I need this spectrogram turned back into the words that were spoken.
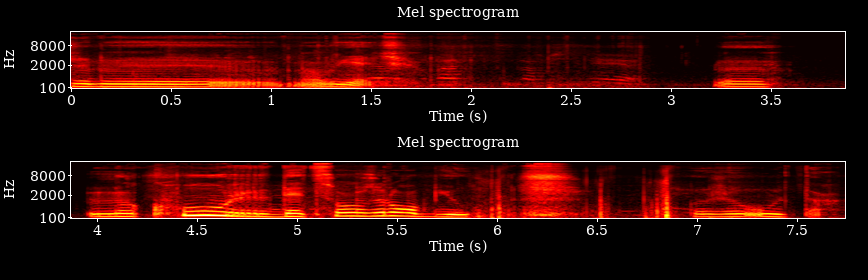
żeby, no wiecie. Eee, no kurde, co on zrobił? Użył ulta.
